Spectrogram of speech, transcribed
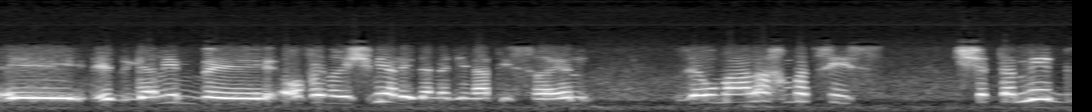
אה, דגלים באופן רשמי על ידי מדינת ישראל, זהו מהלך מתסיס. שתמיד...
